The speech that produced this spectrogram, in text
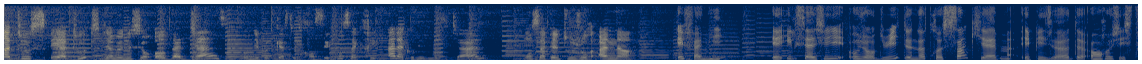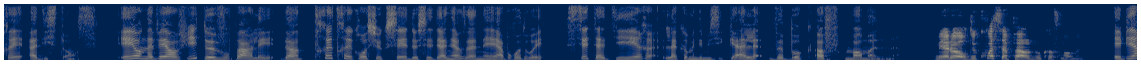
à tous et à toutes, bienvenue sur All That Jazz, le premier podcast français consacré à la comédie musicale. On s'appelle toujours Anna et Fanny, et il s'agit aujourd'hui de notre cinquième épisode enregistré à distance. Et on avait envie de vous parler d'un très très gros succès de ces dernières années à Broadway, c'est-à-dire la comédie musicale The Book of Mormon. Mais alors, de quoi ça parle, Book of Mormon? Eh bien,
